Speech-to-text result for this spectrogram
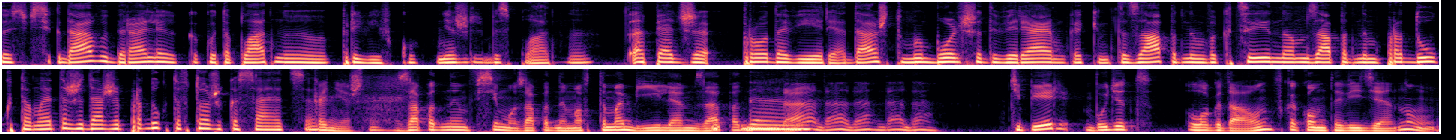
То есть всегда выбирали какую-то платную прививку, нежели бесплатную опять же, про доверие, да, что мы больше доверяем каким-то западным вакцинам, западным продуктам. Это же даже продуктов тоже касается. Конечно. Западным всему, западным автомобилям, западным, да, да, да, да, да. да. Теперь будет локдаун в каком-то виде, ну,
